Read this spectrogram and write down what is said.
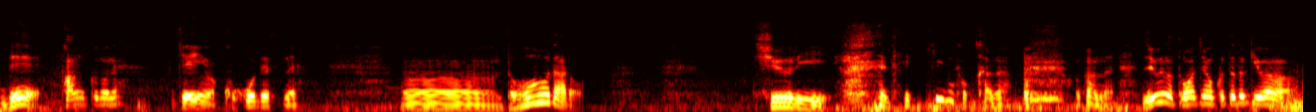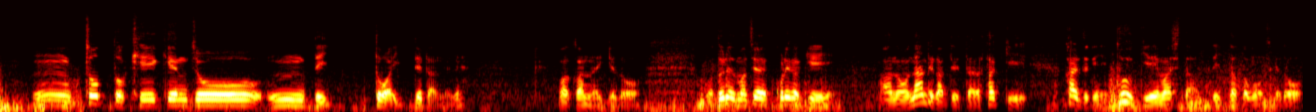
で、パンクのね、原因はここですね。うーん、どうだろう。修理できんのかな？わかんない。自分の友達に送った時は、うん、ちょっと経験上、うんってとは言ってたんでね。わかんないけど、まあとりあえず間違いないこれが原因。あの、なんでかって言ったら、さっき帰る時に空気入れましたって言ったと思うんですけど、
